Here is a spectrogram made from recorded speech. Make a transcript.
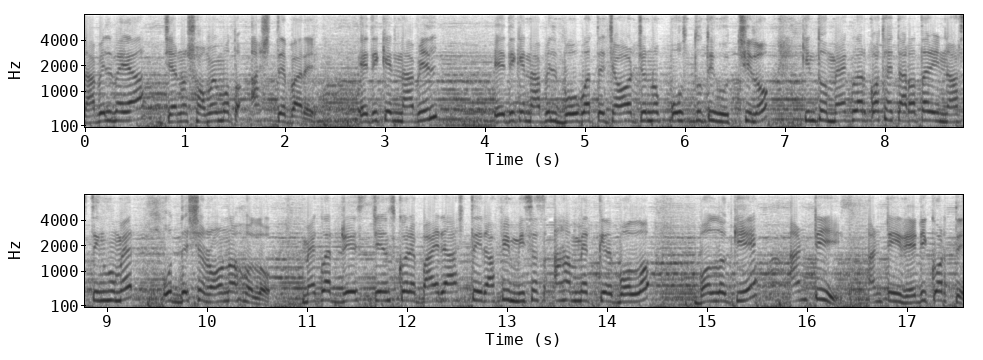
নাবিল ভাইয়া যেন সময় মতো আসতে পারে। এদিকে নাবিল এদিকে নাবিল বৌবাতে যাওয়ার জন্য প্রস্তুতি হচ্ছিল, কিন্তু মেঘলার কথায় তাড়াতাড়ি নার্সিং হোমের উদ্দেশ্যে রওনা হলো। মেঘলা ড্রেস চেঞ্জ করে বাইরে আসতেই রাফি মিসেস আহমেদকে বলল বলল গিয়ে আন্টি আন্টি রেডি করতে।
